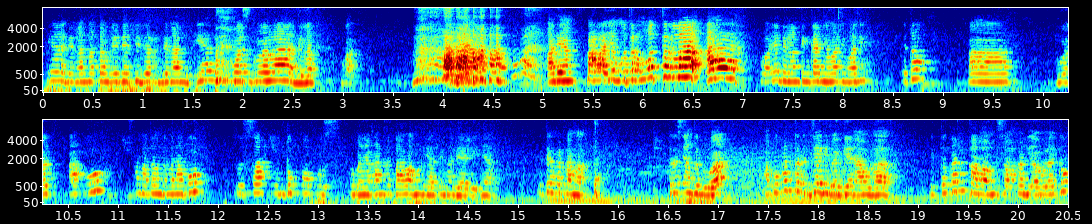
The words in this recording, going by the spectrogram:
ya dengan notabene tidur dengan ya puas gue lah dengan muka. Ada yang, ada yang palanya muter-muter lah ah pokoknya dengan tingkahnya masing-masing. Itu eh, buat aku sama teman-teman aku susah untuk fokus. Kebanyakan ketawa melihatin adik-adiknya. Itu yang pertama. Terus yang kedua aku kan kerja di bagian aula. Itu kan kalau misalkan di aula itu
